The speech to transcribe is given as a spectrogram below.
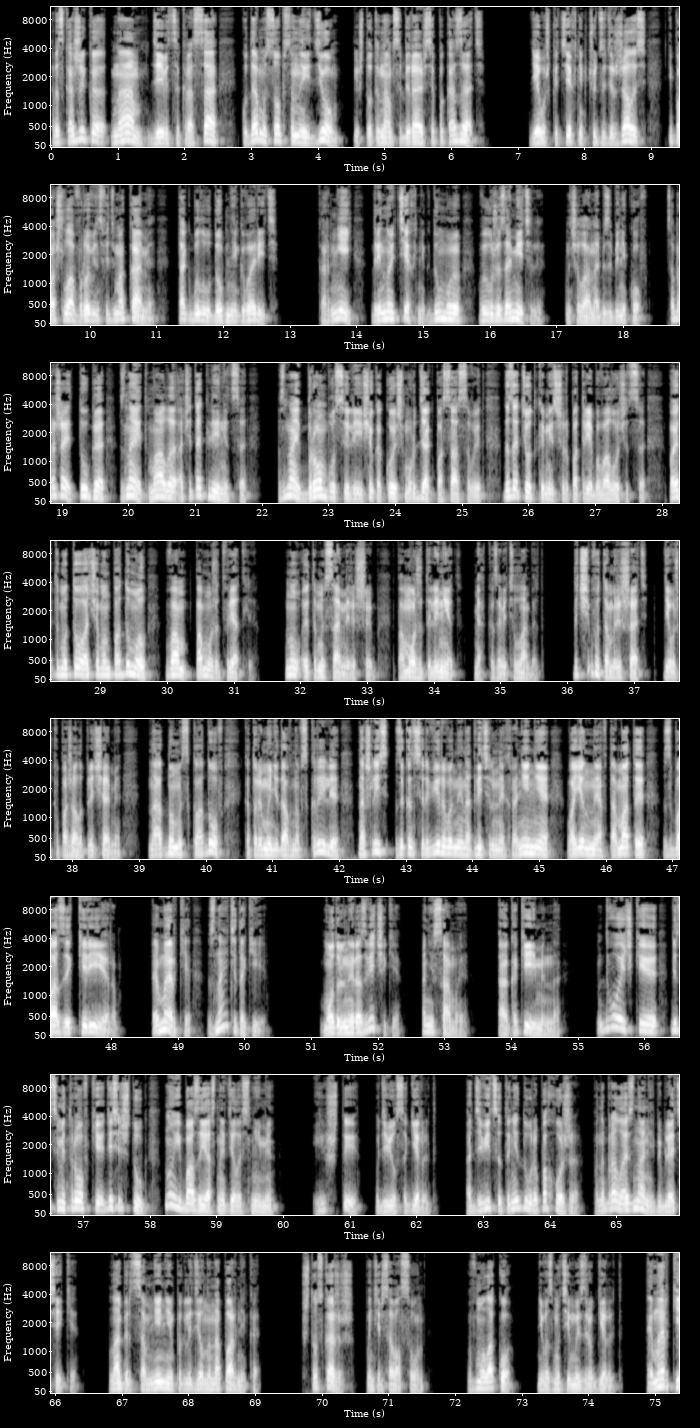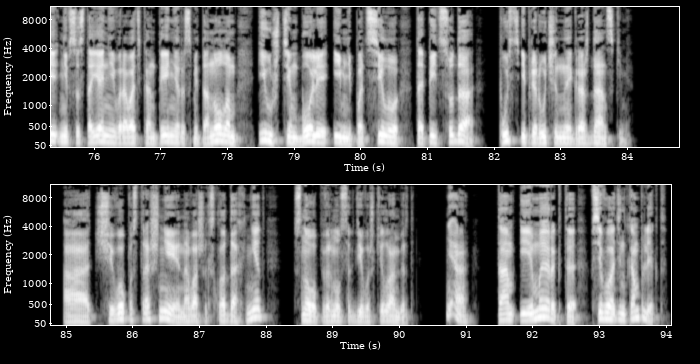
Расскажи-ка нам, девица-краса, куда мы, собственно, идем и что ты нам собираешься показать?» Девушка-техник чуть задержалась и пошла вровень с ведьмаками, так было удобнее говорить. «Корней — дрянной техник, думаю, вы уже заметили», — начала она без обиняков. «Соображает туго, знает мало, а читать ленится. Знай, бромбус или еще какой шмурдяк посасывает, да за тетками из ширпотреба волочится. Поэтому то, о чем он подумал, вам поможет вряд ли». «Ну, это мы сами решим, поможет или нет», — мягко заметил Ламберт. «Да чего там решать?» — девушка пожала плечами. На одном из складов, который мы недавно вскрыли, нашлись законсервированные на длительное хранение военные автоматы с базы Кириером. Эмерки, знаете такие? Модульные разведчики? Они самые. А какие именно? Двоечки, дециметровки, десять штук, ну и база, ясное дело, с ними. Ишь ты, удивился Геральт. А девица-то не дура, похоже, понабралась знаний в библиотеке. Ламберт с сомнением поглядел на напарника. «Что скажешь?» — поинтересовался он. «В молоко», — невозмутимо изрек Геральт. «Эмерки не в состоянии воровать контейнеры с метанолом и уж тем более им не под силу топить суда, пусть и прирученные гражданскими». «А чего пострашнее на ваших складах нет?» — снова повернулся к девушке Ламберт. «Не, там и эмерок-то всего один комплект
